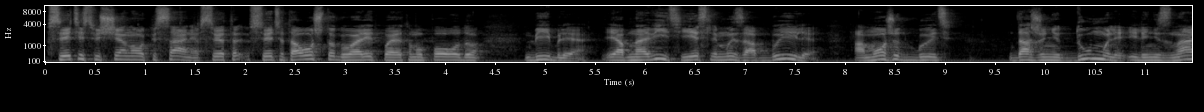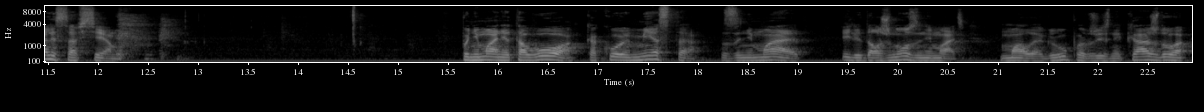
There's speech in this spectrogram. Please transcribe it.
в свете священного писания, в свете, в свете того, что говорит по этому поводу Библия, и обновить, если мы забыли, а может быть, даже не думали или не знали совсем, понимание того, какое место занимает или должно занимать малая группа в жизни каждого,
